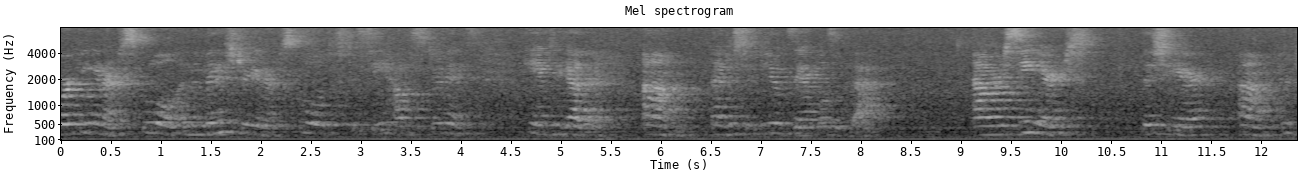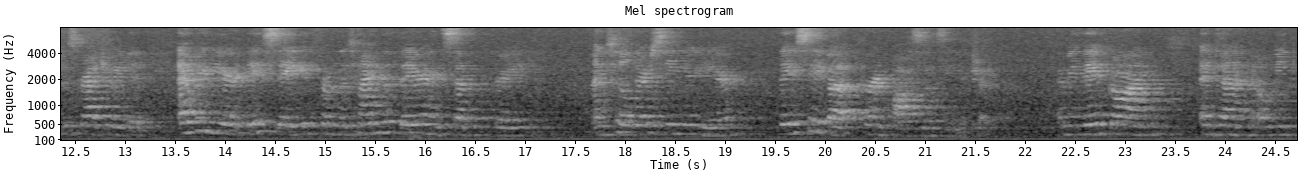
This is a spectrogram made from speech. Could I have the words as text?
working in our school and the ministry in our school, just to see how students came together. Um, and just a few examples of that. Our seniors this year, um, who just graduated, every year they save from the time that they are in seventh grade until their senior year, they save up for an awesome senior trip. I mean, they've gone and done a week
